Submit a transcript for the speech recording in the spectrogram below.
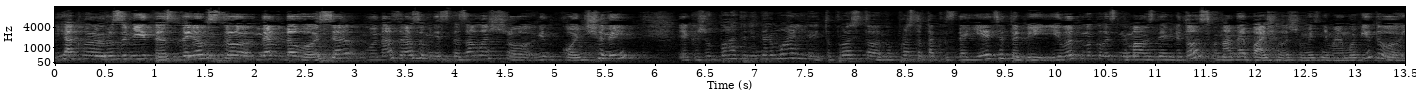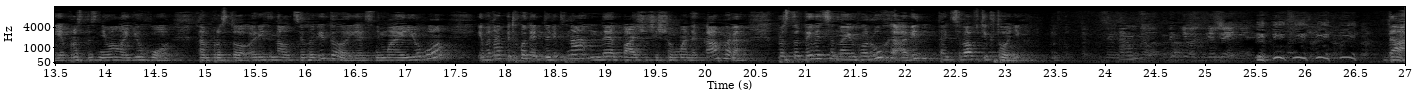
як ви розумієте, знайомство не вдалося. Вона зразу мені сказала, що він кончений. Я кажу, бати, він нормальний, то просто ну просто так здається тобі. І от ми коли знімали з ним відос, вона не бачила, що ми знімаємо відео. Я просто знімала його. Там просто оригінал цього відео. Я знімаю його, і вона підходить до вікна, не бачачи, що в мене камера, просто дивиться на його рухи, а він танцював тіктонік. Такі от. Да.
